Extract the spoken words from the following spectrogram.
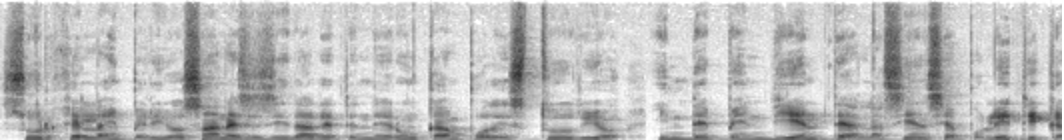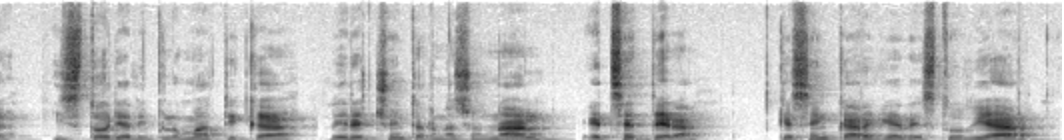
surge la imperiosa necesidad de tener un campo de estudio independiente a la ciencia política, historia diplomática, derecho internacional, etc., que se encargue de estudiar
